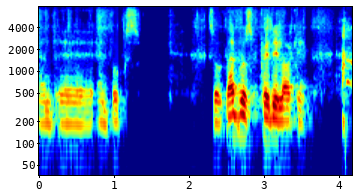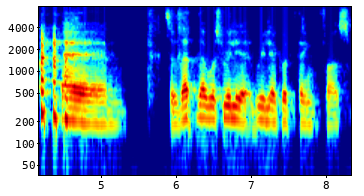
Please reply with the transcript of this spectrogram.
and uh, and books. So that was pretty lucky. um, so that that was really a, really a good thing for us.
